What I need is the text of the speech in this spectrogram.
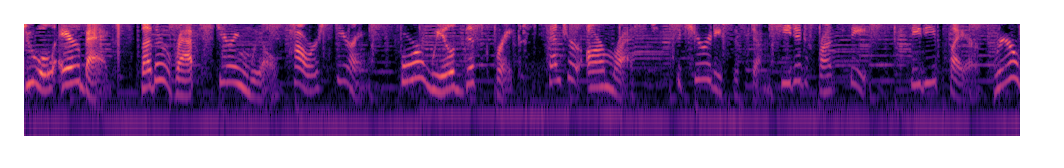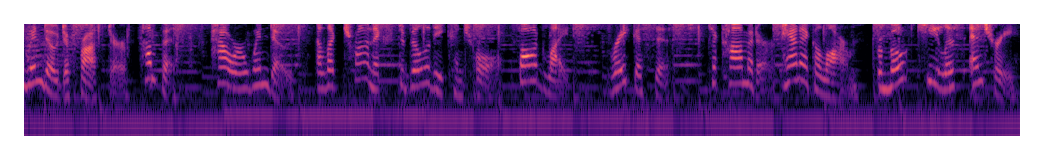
dual airbags, leather wrapped steering wheel, power steering, four wheel disc brakes, center armrest, security system, heated front seats, CD player, rear window defroster, compass, power windows, electronic stability control, fog lights, brake assist, tachometer, panic alarm, remote keyless entry.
